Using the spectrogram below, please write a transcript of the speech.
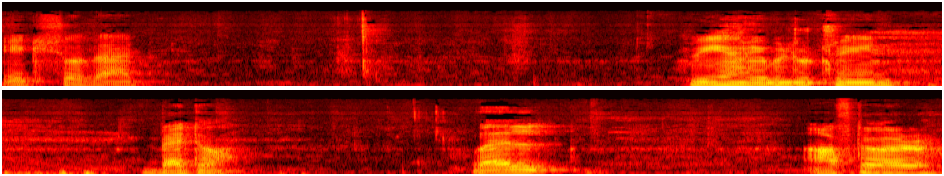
make sure that we are able to train better. Well, after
